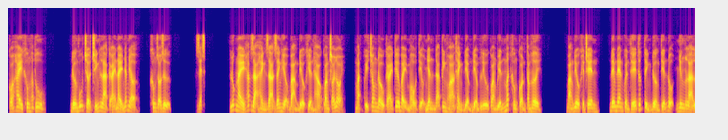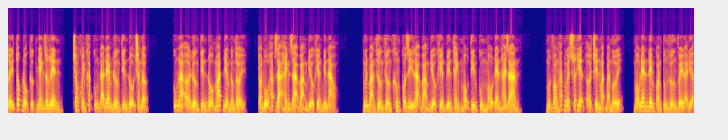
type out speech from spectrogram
có hay không hấp thu. Đường vũ chờ chính là cái này nhắc nhở, không do dự. Yes lúc này hắc dạ hành giả danh hiệu bảng điều khiển hào quang trói lọi, mặt quỷ trong đầu cái kia bảy màu tiểu nhân đã kinh hóa thành điểm điểm lưu quang biến mất không còn t hơi. Bảng điều khiển trên, đêm đen quyền thế thức tỉnh đường tiến độ nhưng là lấy tốc độ cực nhanh dâng lên, trong khoảnh khắc cũng đã đem đường tiến độ tràn ngập. Cũng là ở đường tiến độ mát điểm đồng thời, toàn bộ hắc dạ hành giả bảng điều khiển biến ảo. Nguyên bản thường thường không có gì lạ bảng điều khiển biến thành màu tím cùng màu đen hai gian. Một vòng hắc nguyệt xuất hiện ở trên mặt bản mới, màu đen đêm quang tung hướng về đại địa.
